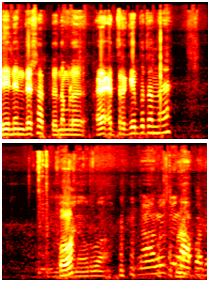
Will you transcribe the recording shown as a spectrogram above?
ലിനന്റെ ഷർട്ട് നമ്മൾ എത്രയ്ക്ക് ഇപ്പൊ തന്നെ? ഓ നാനൂറ്റി നാൽപ്പത്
